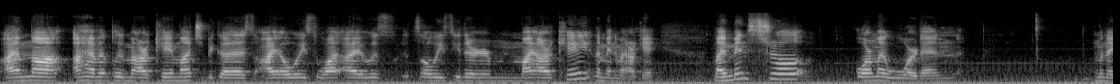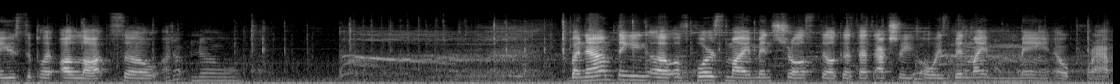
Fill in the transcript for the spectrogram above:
I'm not I haven't played my RK much because I always want I was it's always either my RK I mean my RK my minstrel or my warden when I used to play a lot, so I don't know. But now I'm thinking of, of course, my minstrel still, because that's actually always been my main. Oh, crap.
